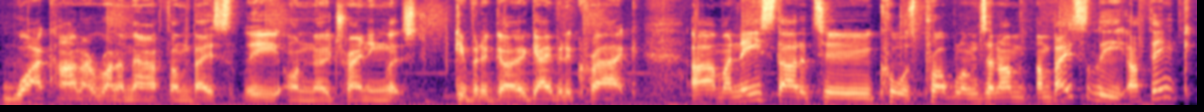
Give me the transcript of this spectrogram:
why can't I run a marathon basically on no training? Let's give it a go, gave it a crack. Uh, my knee started to cause problems and I'm, I'm basically, I think,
